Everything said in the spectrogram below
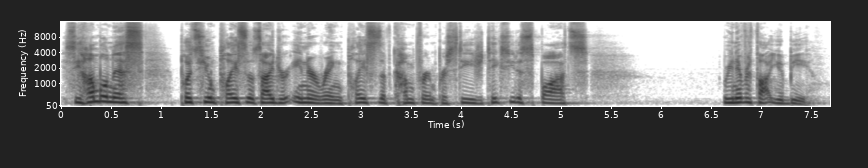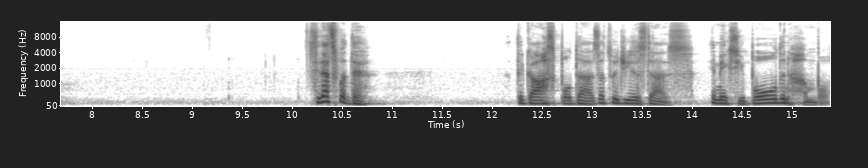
You see, humbleness puts you in places outside your inner ring, places of comfort and prestige. It takes you to spots where you never thought you'd be. See, that's what the, the gospel does. That's what Jesus does. It makes you bold and humble.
